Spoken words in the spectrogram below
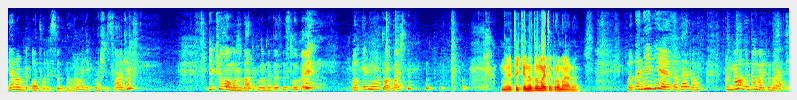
Я роблю отвори всюди на городі, коли щось саджу. І в чоло можу дати, коли мене хтось не слухає. От як молоток, бачите? Не, тільки не думайте про мене. Ну та ні, ні, та де там? Про нього не думайте, знаєте.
